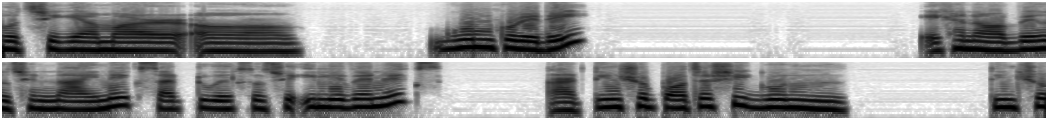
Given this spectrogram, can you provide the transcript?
হচ্ছে গিয়ে আমার গুণ করে দেই। এখানে হবে হচ্ছে নাইন এক্স আর টু এক্স হচ্ছে ইলেভেন এক্স আর তিনশো পঁচাশি গুণ, তিনশো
